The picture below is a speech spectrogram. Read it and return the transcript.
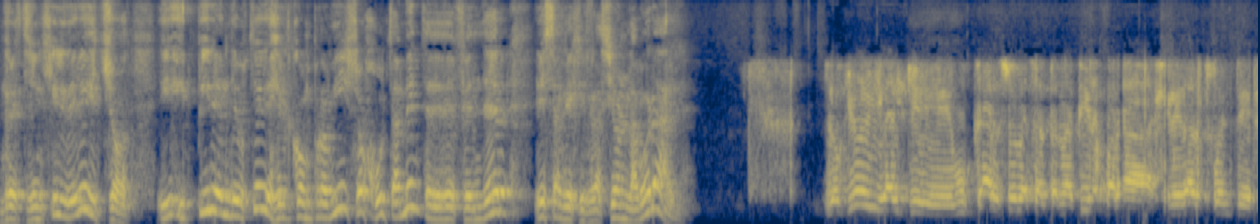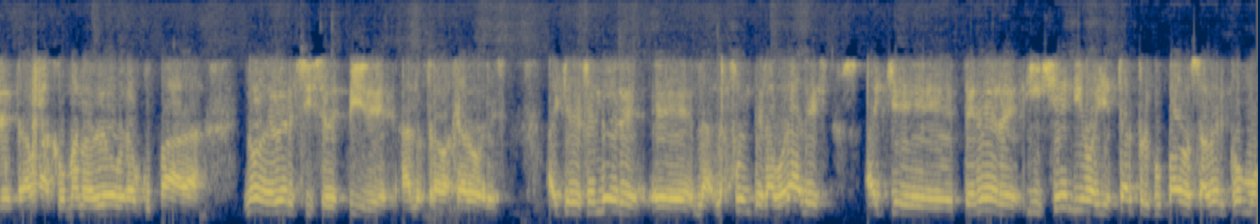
restringir derechos y, y piden de ustedes el compromiso justamente de defender esa legislación laboral. Lo que hoy hay que buscar son las para generar fuentes de trabajo, mano de obra ocupada, no de ver si se despide a los trabajadores. Hay que defender eh, las fuentes laborales, hay que tener ingenio y estar preocupados a ver cómo,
